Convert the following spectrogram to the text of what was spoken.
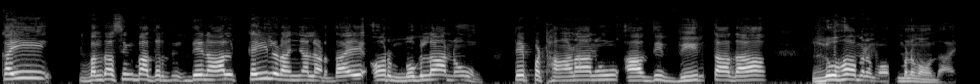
ਕਈ ਬੰਦਾ ਸਿੰਘ ਬਹਾਦਰ ਦੇ ਨਾਲ ਕਈ ਲੜਾਈਆਂ ਲੜਦਾ ਏ ਔਰ ਮੁਗਲਾਂ ਨੂੰ ਤੇ ਪਠਾਣਾ ਨੂੰ ਆਪਦੀ ਵੀਰਤਾ ਦਾ ਲੋਹਾ ਮਨਵਾ- ਮਨਵਾਉਂਦਾ ਹੈ।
